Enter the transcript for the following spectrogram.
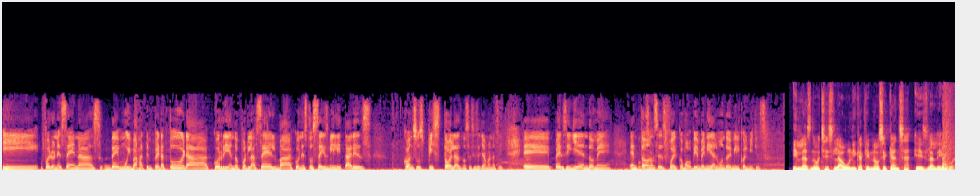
Y fueron escenas de muy baja temperatura, corriendo por la selva, con estos seis militares con sus pistolas, no sé si se llaman así, eh, persiguiéndome. Entonces fue como bienvenida al mundo de mil colmillos. En las noches la única que no se cansa es la lengua.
